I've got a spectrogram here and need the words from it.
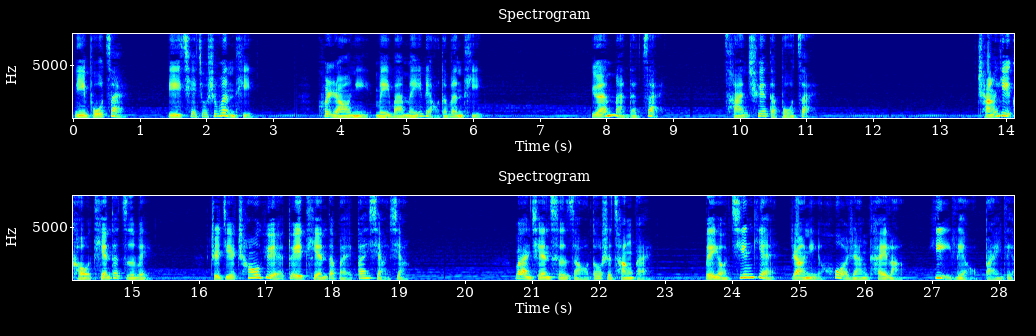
你不在，一切就是问题，困扰你没完没了的问题。圆满的在，残缺的不在。尝一口甜的滋味，直接超越对甜的百般想象。万千辞藻都是苍白，唯有经验让你豁然开朗，一了百了。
